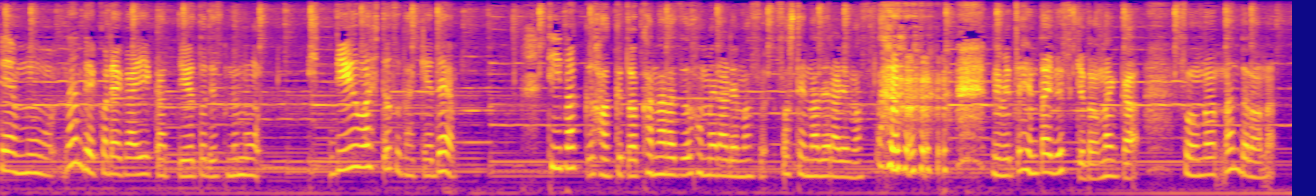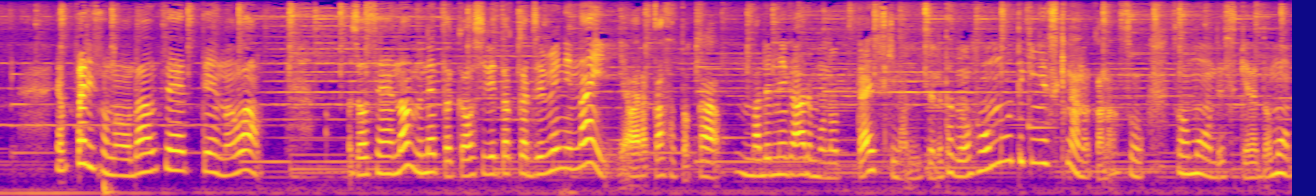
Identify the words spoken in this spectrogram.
で、もう、なんでこれがいいかっていうとですね、もう、理由は一つだけで、ティーバッグ履くと必ず褒められます。そして撫でられます。ね、めっちゃ変態ですけど、なんか、そうな、なんだろうな。やっぱりその男性っていうのは、女性の胸とかお尻とか自分にない柔らかさとか丸みがあるものって大好きなんですよね。多分本能的に好きなのかなそう、そう思うんですけれども。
